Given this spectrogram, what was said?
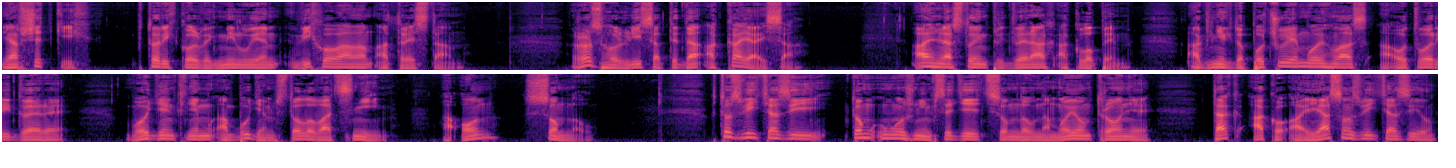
Ja všetkých, ktorýchkoľvek milujem, vychovávam a trestám. Rozhodli sa teda a kajaj sa. Aj hľa stojím pri dverách a klopem. Ak niekto počuje môj hlas a otvorí dvere, vojdem k nemu a budem stolovať s ním a on so mnou. Kto zvíťazí, tomu umožním sedieť so mnou na mojom tróne, tak ako aj ja som zvíťazil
